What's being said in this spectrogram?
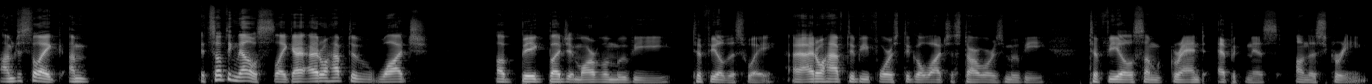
I'm just like I'm. It's something else. Like I, I don't have to watch a big budget Marvel movie to feel this way. I, I don't have to be forced to go watch a Star Wars movie to feel some grand epicness on the screen.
